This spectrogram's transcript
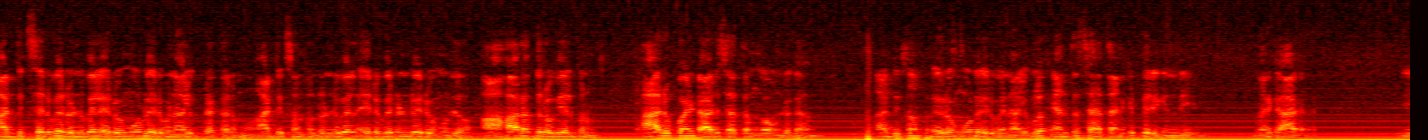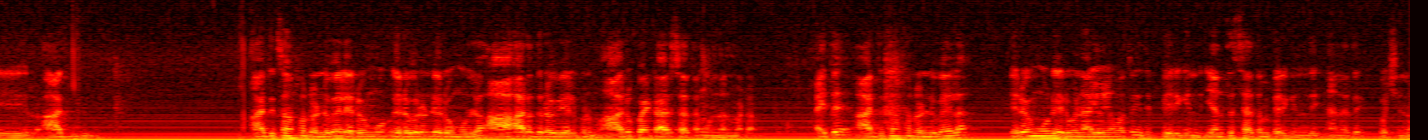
ఆర్థిక సర్వే రెండు వేల ఇరవై మూడు ఇరవై నాలుగు ప్రకారము ఆర్థిక సంవత్సరం రెండు వేల ఇరవై రెండు ఇరవై మూడులో ఆహార ద్రవ్యోల్బణం ఆరు పాయింట్ ఆరు శాతంగా ఉండగా ఆర్థిక సంవత్సరం ఇరవై మూడు ఇరవై నాలుగులో ఎంత శాతానికి పెరిగింది? మనకి ఈ ఈ ఆర్థిక సంవత్సరం రెండు వేల ఇరవై మూడు ఇరవై రెండు ఇరవై మూడులో ఆహార ద్రవ్యోల్బణం ఆరు పాయింట్ ఆరు శాతం ఉందన్నమాట. అయితే ఆర్థిక సంవత్సరం రెండు వేల ఇరవై మూడు ఇరవై నాలుగులో మాత్రం ఇది పెరిగింది. ఎంత శాతం పెరిగింది అన్నది క్వశ్చన్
